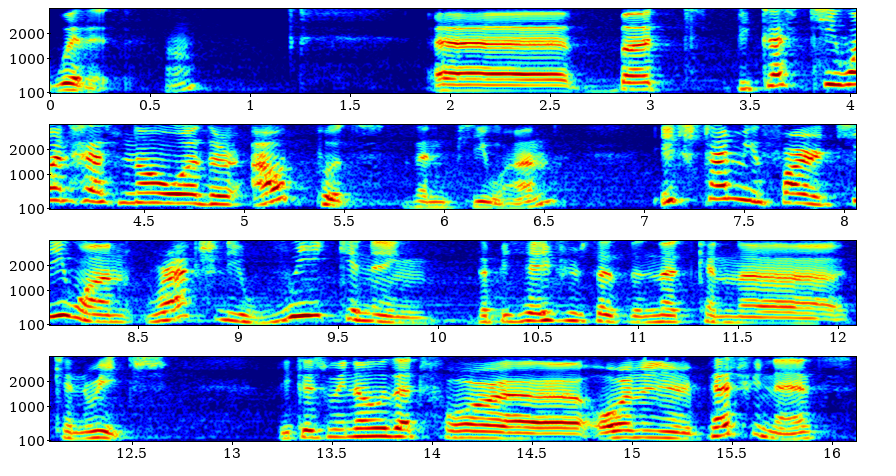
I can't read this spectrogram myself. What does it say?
with it. Huh? Uh, but because T1 has no other outputs than P1, each time you fire T1, we're actually weakening the behaviors that the net can, uh, can reach. Because we know that for uh, ordinary Petri nets,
